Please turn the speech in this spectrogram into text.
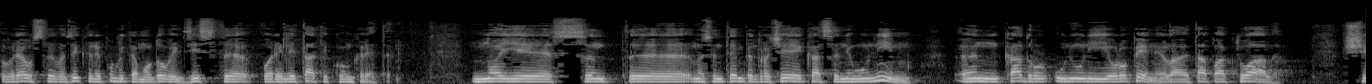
vreau să vă zic că în Republica Moldova există o realitate concretă. Noi, sunt, noi suntem pentru aceea ca să ne unim în cadrul Uniunii Europene, la etapa actuală. Și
